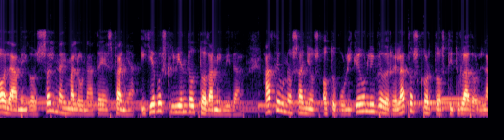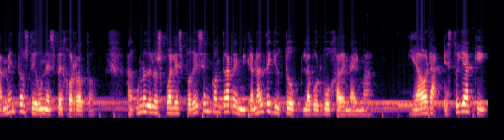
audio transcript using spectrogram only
Hola amigos, soy Naima Luna de España y llevo escribiendo toda mi vida. Hace unos años autopubliqué un libro de relatos cortos titulado Lamentos de un espejo roto, algunos de los cuales podéis encontrar en mi canal de YouTube La burbuja de Naima. Y ahora estoy aquí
